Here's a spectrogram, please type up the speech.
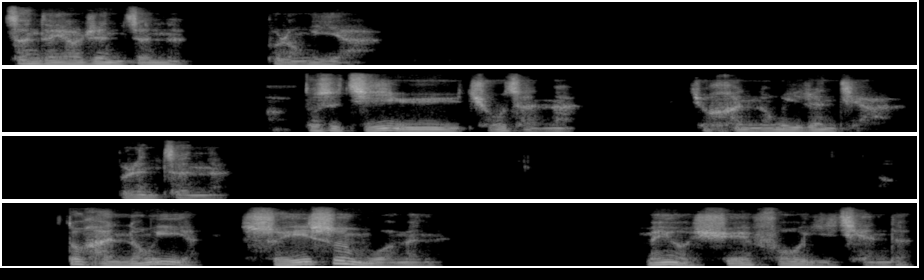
真的要认真呢，不容易啊！啊，都是急于求成呢，就很容易认假，不认真呢。都很容易啊，随顺我们没有学佛以前的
